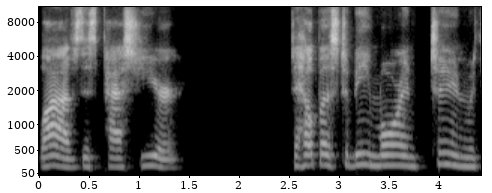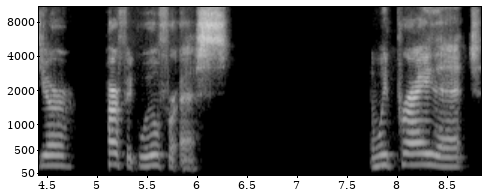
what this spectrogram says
lives this past year, to help us to be more in tune with your perfect will for us. And we pray that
